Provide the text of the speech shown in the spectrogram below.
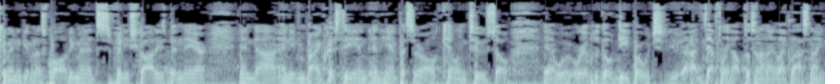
come in and given us quality minutes. Vinny Scotty's been there, and uh, and even Brian Christie and, and Hampus are all killing too. So yeah, we're, we're able to go deeper, which uh, definitely helped us on a night like last night.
